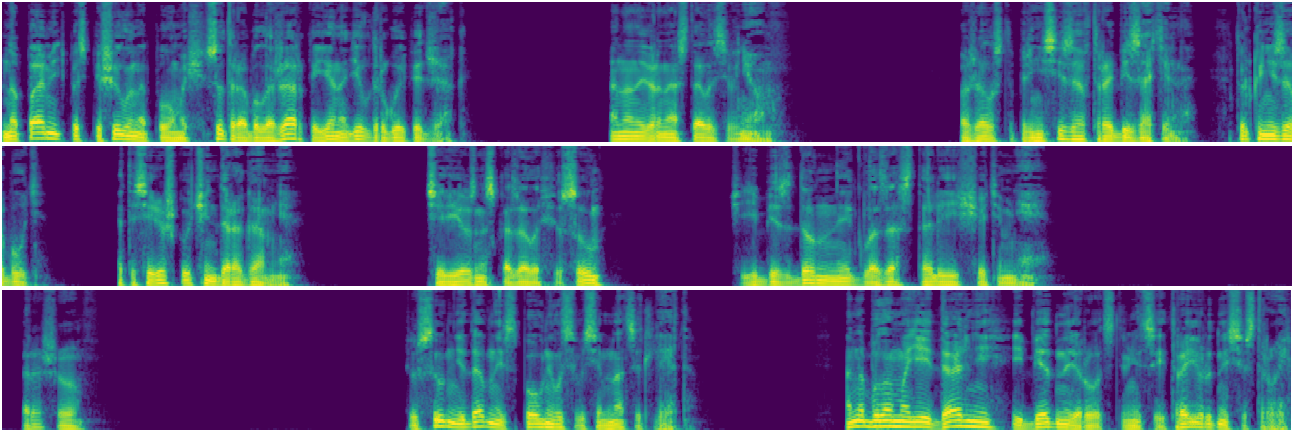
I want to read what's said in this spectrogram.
Но память поспешила на помощь. С утра было жарко, я надел другой пиджак. Она, наверное, осталась в нем. Пожалуйста, принеси завтра обязательно. Только не забудь. Эта сережка очень дорога мне. Серьезно сказала Фюсун, чьи бездонные глаза стали еще темнее. Хорошо. Фюсун недавно исполнилось восемнадцать лет. Она была моей дальней и бедной родственницей, троюродной сестрой,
